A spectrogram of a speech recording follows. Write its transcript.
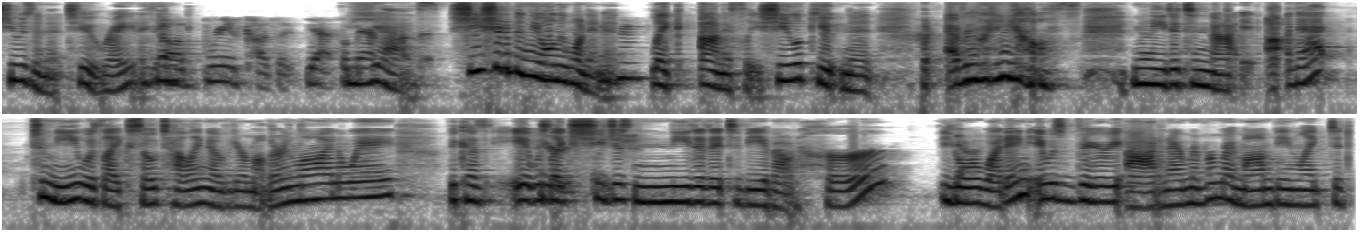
She was in it too, right? I think. uh, Bree's cousin, yeah, so Matt's Yes. cousin. She should have been the only one in it. Like, honestly, she looked cute in it, but everybody else needed to not. Uh, that, to me, was like so telling of your mother in law in a way, because it was like she just needed it to be about her, your wedding. It was very odd. And I remember my mom being like, Did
